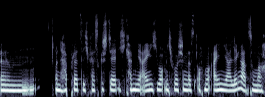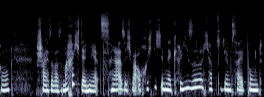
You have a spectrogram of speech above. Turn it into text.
ähm, und habe plötzlich festgestellt, ich kann mir eigentlich überhaupt nicht vorstellen, das auch nur ein Jahr länger zu machen. Scheiße, was mache ich denn jetzt? Ja, also ich war auch richtig in der Krise. Ich habe zu dem Zeitpunkt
